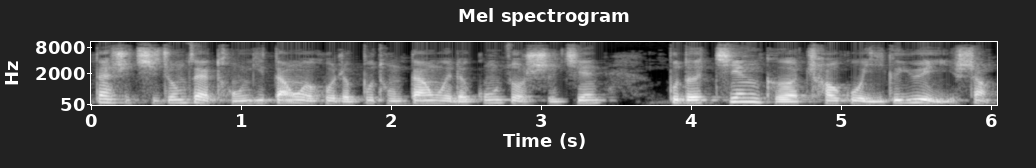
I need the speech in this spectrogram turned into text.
但是其中在同一单位或者不同单位的工作时间不得间隔超过一个月以上，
